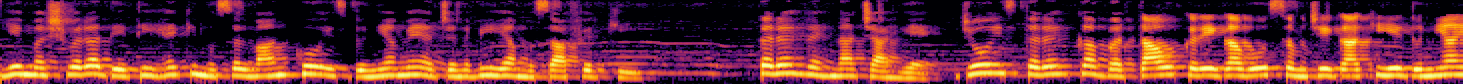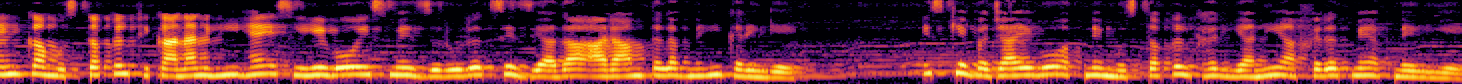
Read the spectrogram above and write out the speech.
یہ مشورہ دیتی ہے کہ مسلمان کو اس دنیا میں اجنبی یا مسافر کی طرح رہنا چاہیے۔ جو اس طرح کا برتاؤ کرے گا، وہ سمجھے گا کہ یہ دنیا ان کا مستقل ٹھکانہ نہیں ہے، اس لیے وہ اس میں ضرورت سے زیادہ آرام طلب نہیں کریں گے۔ اس کے بجائے وہ اپنے مستقل گھر یعنی آخرت میں، اپنے لیے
